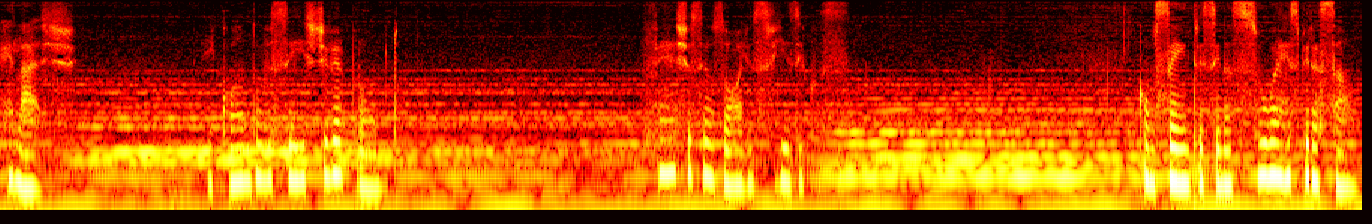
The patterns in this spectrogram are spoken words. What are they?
Relaxe. E quando você estiver pronto, feche os seus olhos físicos. Concentre-se na sua respiração.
